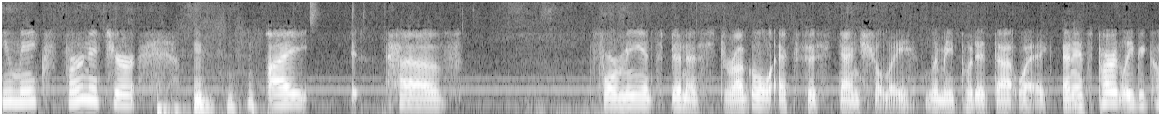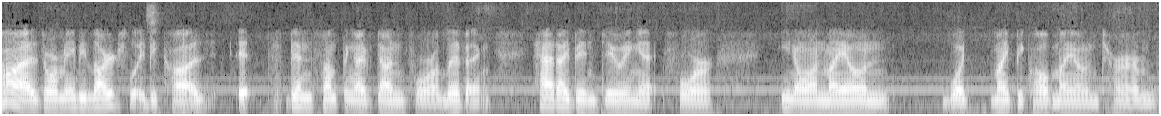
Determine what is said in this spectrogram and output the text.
you make furniture. I have, for me, it's been a struggle existentially. Let me put it that way. And it's partly because, or maybe largely because, it's been something I've done for a living. Had I been doing it for, you know, on my own, what might be called my own terms,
